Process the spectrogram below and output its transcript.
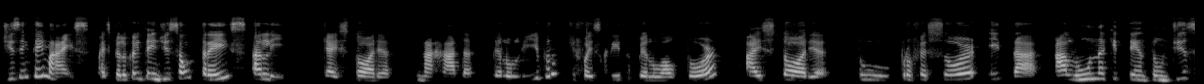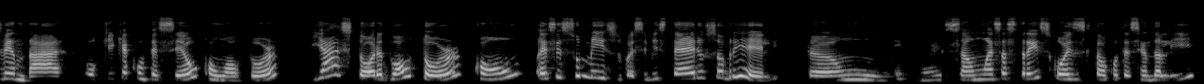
dizem tem mais, mas pelo que eu entendi são três ali que é a história narrada pelo livro, que foi escrito pelo autor, a história do professor e da aluna que tentam desvendar o que, que aconteceu com o autor, e a história do autor com esse sumiço, com esse mistério sobre ele. Então, são essas três coisas que estão acontecendo ali,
